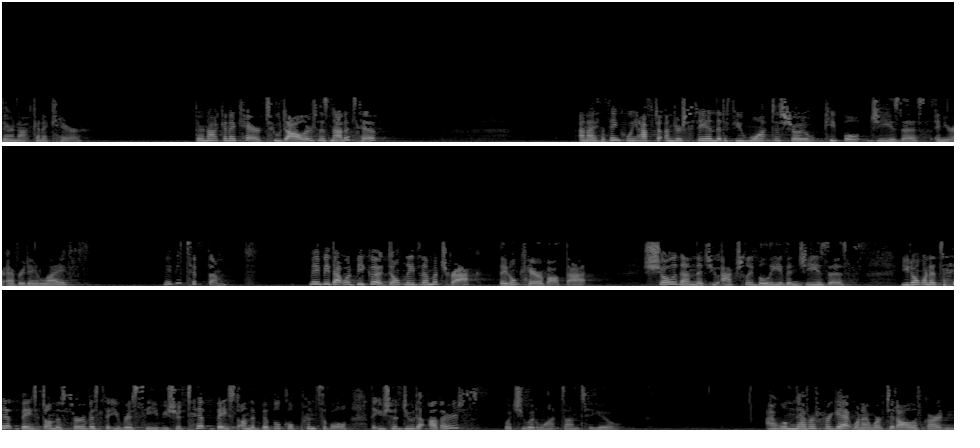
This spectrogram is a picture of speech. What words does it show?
they're not going to care. They're not going to care. $2 is not a tip. And I think we have to understand that if you want to show people Jesus in your everyday life, maybe tip them. Maybe that would be good. Don't leave them a track. They don't care about that. Show them that you actually believe in Jesus. You don't want to tip based on the service that you receive. You should tip based on the biblical principle that you should do to others what you would want done to you. I will never forget when I worked at Olive Garden,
